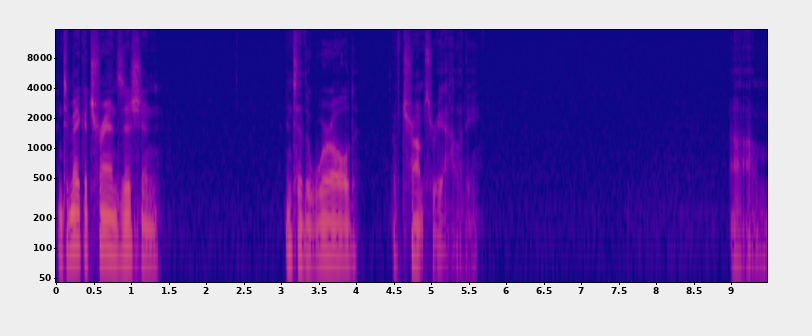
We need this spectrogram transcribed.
and to make a transition into the world of Trump's reality. Um,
